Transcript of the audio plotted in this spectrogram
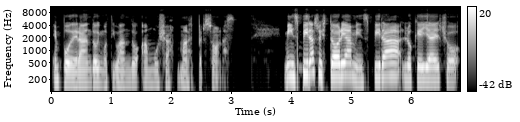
empoderando y motivando a muchas más personas. Me inspira su historia, me inspira lo que ella ha hecho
